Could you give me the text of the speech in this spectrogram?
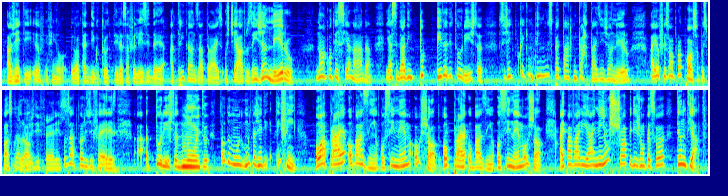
a gente, eu, enfim, eu, eu até digo que eu tive essa feliz ideia. Há 30 anos atrás, os teatros em janeiro não acontecia nada. E a cidade entupida de turistas. Disse, gente, por que, que não tem um espetáculo em cartaz em janeiro? Aí eu fiz uma proposta para o Espaço Os Cultural atores de férias. os atores de férias, a- turistas, muito, todo mundo, muita gente, enfim, ou a praia ou barzinho, ou cinema ou shopping, ou praia ou barzinho, ou cinema ou shopping. Aí pra variar, em nenhum shopping de João Pessoa tem um teatro.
